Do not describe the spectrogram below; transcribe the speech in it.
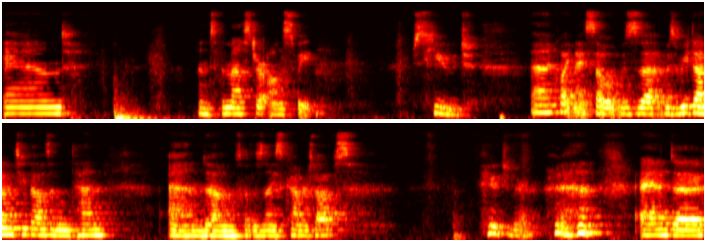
And into the master ensuite, which is huge and quite nice. So it was uh, it was redone in 2010 and um, it's got those nice countertops, huge mirror, and a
